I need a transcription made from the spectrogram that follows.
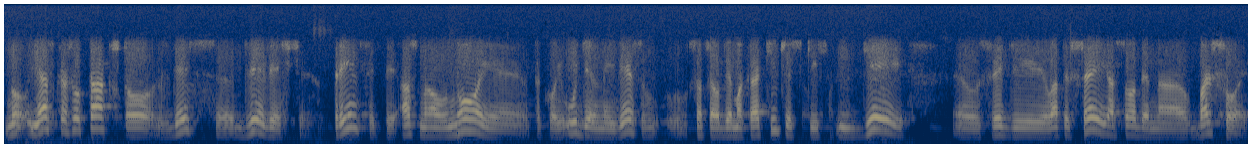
Ну, я скажу так, что здесь э, две вещи принципе, основной такой удельный вес социал-демократических идей э, среди латышей особенно большой.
